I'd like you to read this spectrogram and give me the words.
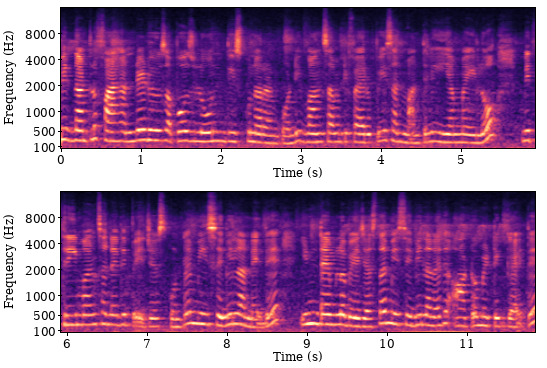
మీరు దాంట్లో ఫైవ్ హండ్రెడ్ సపోజ్ లోన్ తీసుకున్నారనుకోండి one seventy five rupees and monthly ఈఎంఐలో మీ త్రీ మంత్స్ అనేది పే చేసుకుంటే మీ సిబిల్ అనేది ఇన్ టైంలో పే చేస్తే మీ సిబిల్ అనేది ఆటోమేటిక్గా అయితే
